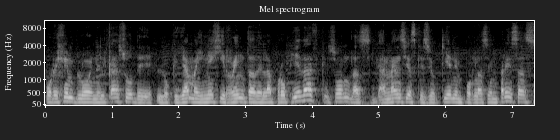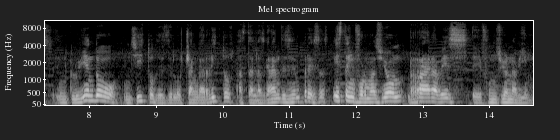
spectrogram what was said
Por ejemplo, en el caso de lo que llama INEGI renta de la propiedad, que son las ganancias que se obtienen por las empresas, incluyendo, insisto, desde los changarritos hasta las grandes empresas, esta información rara vez eh, funciona bien.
